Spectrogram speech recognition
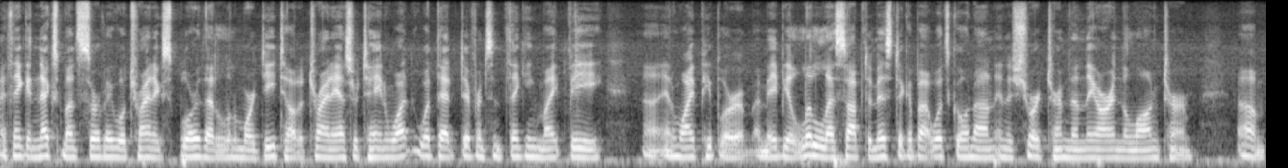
I think in next month's survey, we'll try and explore that a little more detail to try and ascertain what, what that difference in thinking might be. Uh, and why people are maybe a little less optimistic about what's going on in the short term than they are in the long term. Um,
